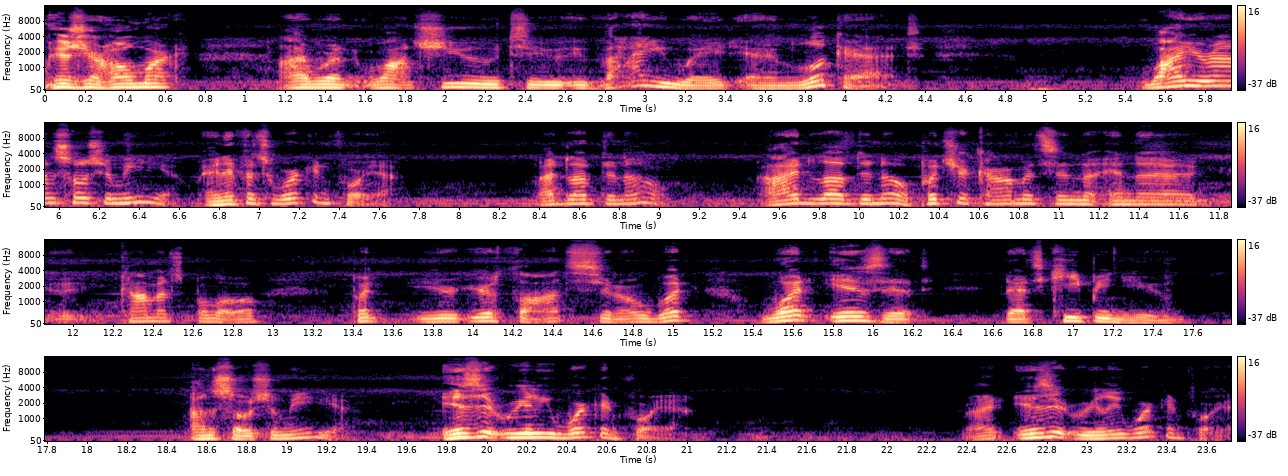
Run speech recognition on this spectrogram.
Here's your homework. I would want you to evaluate and look at why you're on social media and if it's working for you. I'd love to know. I'd love to know. Put your comments in the, in the uh, comments below. Put your, your thoughts. You know what what is it that's keeping you on social media? Is it really working for you? Right? Is it really working for you?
